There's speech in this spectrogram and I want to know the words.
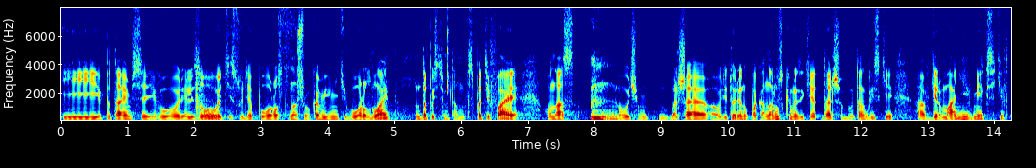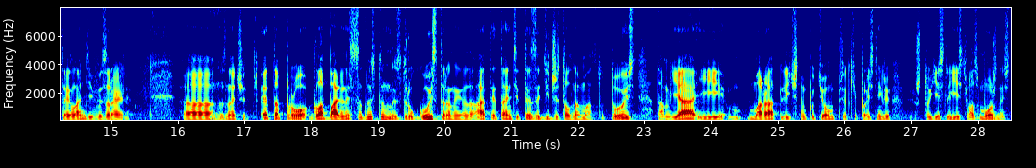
и пытаемся его реализовывать. И судя по росту нашего комьюнити worldwide, допустим, там в Spotify у нас очень большая аудитория, ну пока на русском языке, дальше будет английский, а в Германии, в Мексике, в Таиланде и в Израиле. Mm-hmm. Значит, это про глобальность, с одной стороны, с другой стороны, это антитеза digital nomадству. То есть, там, я и Марат личным путем все-таки прояснили, что если есть возможность,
